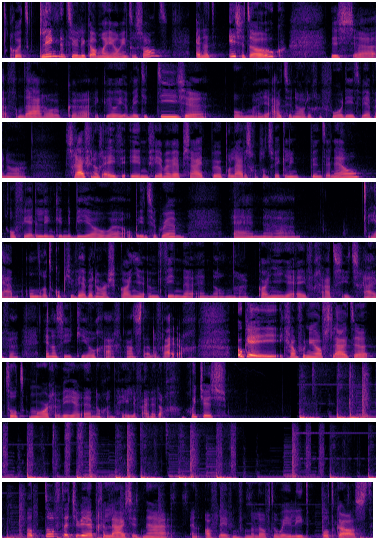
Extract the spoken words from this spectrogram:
Goed, klinkt natuurlijk allemaal heel interessant. En dat is het ook. Dus uh, vandaar ook, uh, ik wil je een beetje teasen om uh, je uit te nodigen voor dit webinar. Schrijf je nog even in via mijn website purpleleiderschapsontwikkeling.nl of via de link in de bio op Instagram. En ja, onder het kopje webinars kan je hem vinden. En dan uh, kan je je even gratis inschrijven. En dan zie ik je heel graag aanstaande vrijdag. Oké, ik ga hem voor nu afsluiten. Tot morgen weer en nog een hele fijne dag. Groetjes. Wat tof dat je weer hebt geluisterd naar een aflevering van de Love the Way You Lead podcast.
